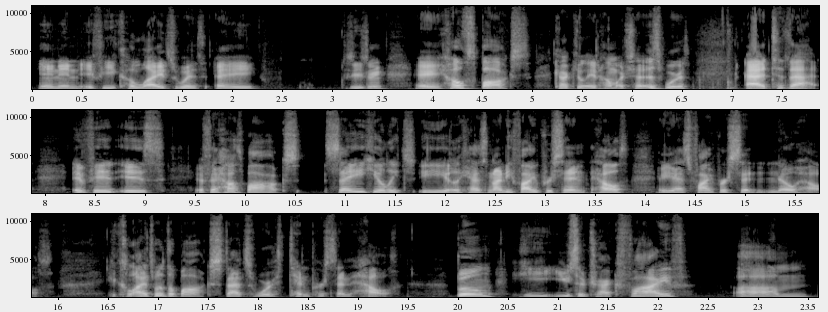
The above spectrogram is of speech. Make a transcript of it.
and then if he collides with a excuse me a health box, calculate how much that is worth, add to that. If it is if the health box say he only he has 95% health and he has 5% no health. He collides with a box that's worth 10% health boom, he you subtract five, um,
